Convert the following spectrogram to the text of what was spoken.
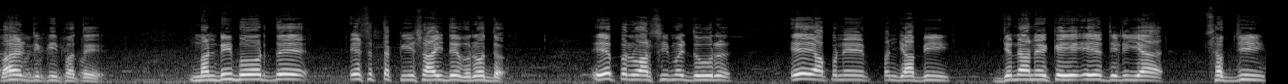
ਵਾਹਿਗੁਰੂ ਜੀ ਕੀ ਫਤਿਹ। ਮੰਡੀ ਬੋਰਡ ਦੇ ਇਸ ਧੱਕੀਸ਼ਾਹੀ ਦੇ ਵਿਰੁੱਧ ਇਹ ਪ੍ਰਵਾਸੀ ਮਜ਼ਦੂਰ, ਇਹ ਆਪਣੇ ਪੰਜਾਬੀ ਜਿਨ੍ਹਾਂ ਨੇ ਕਿ ਇਹ ਜਿਹੜੀ ਹੈ ਸਬਜ਼ੀ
